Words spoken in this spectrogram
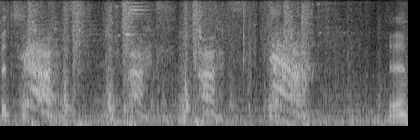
Bitte. Ja.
